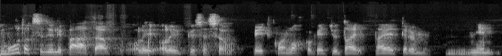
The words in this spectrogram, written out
Muutokset ylipäätään, oli, oli kyseessä Bitcoin-lohkoketju tai, tai Ethereum, niin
